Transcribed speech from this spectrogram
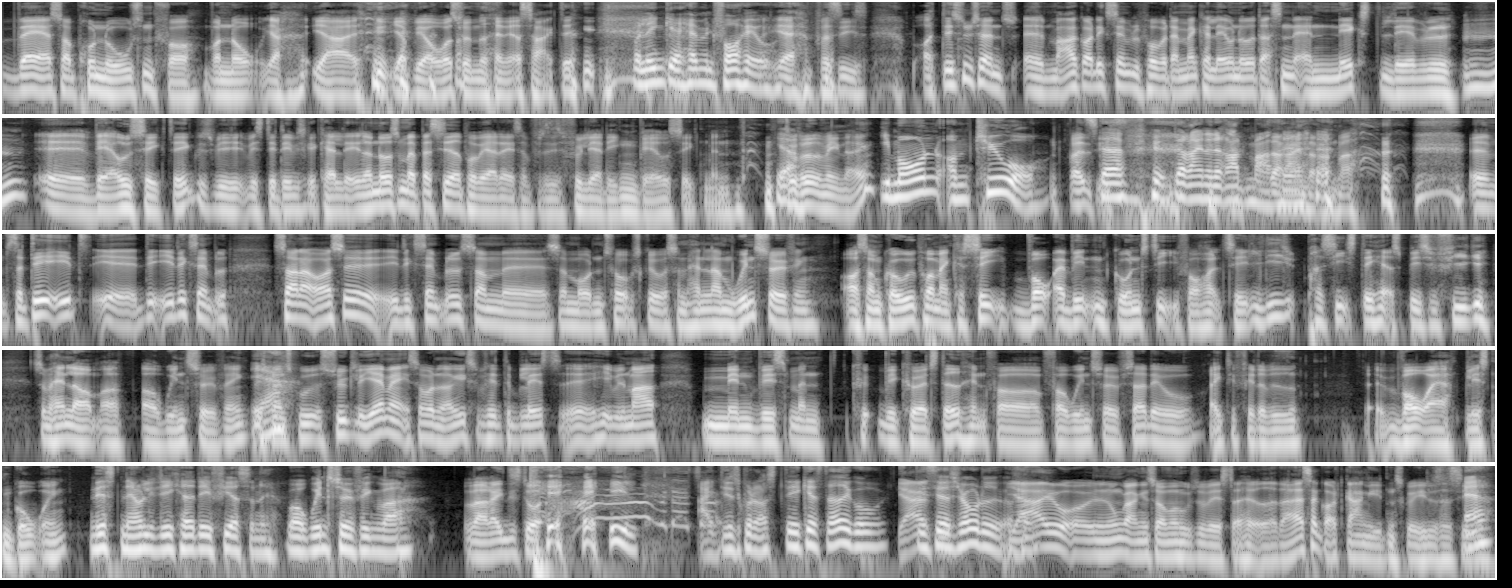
hvad er så prognosen for, hvornår jeg, jeg, jeg bliver oversvømmet, han har sagt det. Hvor længe kan jeg have min forhave? Ja, præcis. Og det synes jeg er et meget godt eksempel på, hvordan man kan lave noget, der sådan er next level mm-hmm. øh, vejrudsigt, ikke? Hvis, vi, hvis det er det, vi skal kalde det. Eller noget, som er baseret på hverdag, for selvfølgelig er det ikke en vejrudsigt, men ja. du ved, hvad jeg mener, ikke? I morgen om 20 år, Præcis. der, der regner det ret meget. Der regner det ret meget. Øhm, så det er, et, øh, det er et eksempel. Så er der også et eksempel, som, øh, som Morten Taub skriver, som handler om windsurfing, og som går ud på, at man kan se, hvor er vinden gunstig i forhold til lige præcis det her specifikke, som handler om at, at windsurfe. Ikke? Hvis ja. man skulle ud og cykle hjem af, så var det nok ikke så fedt, det blæste øh, helt vildt meget. Men hvis man vil køre et sted hen for, for windsurf, så er det jo rigtig fedt at vide, hvor er blæsten god. Ikke? Næsten ærgerligt, det ikke havde det i 80'erne, hvor windsurfing var var rigtig stort. Helt... Ej, det skulle også. Det kan stadig gå. Jeg, det ser sjovt ud. Jeg er jo nogle gange i sommerhuset Vesterhavet, og der er så godt gang i den, skulle jeg hilse at sige. Ja.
